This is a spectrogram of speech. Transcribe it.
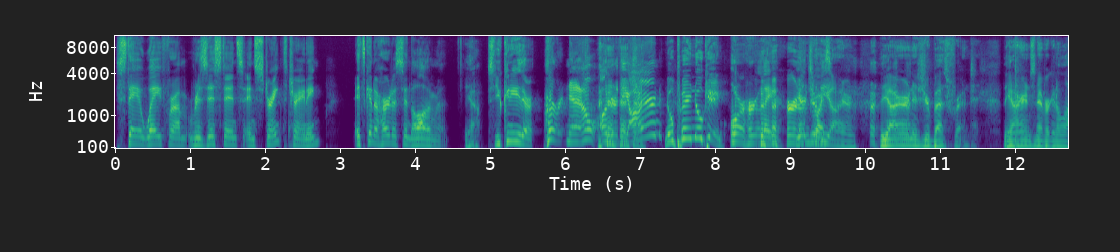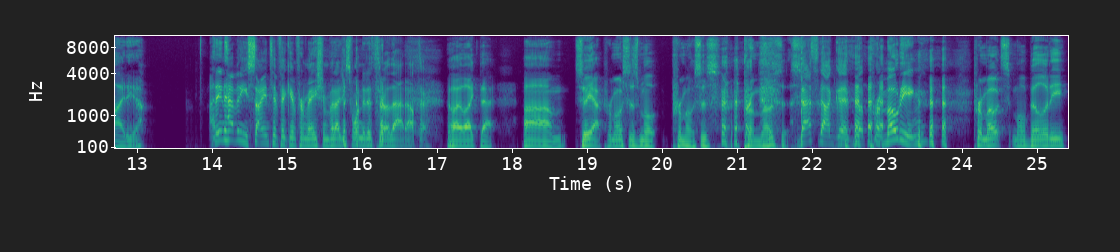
stay away from resistance and strength training, it's going to hurt us in the long run. Yeah. So you can either hurt now under the iron No pain, no gain. or hurt later. Hurt Your under choice. the iron. The iron is your best friend. The iron's never going to lie to you. I didn't have any scientific information, but I just wanted to throw that out there. No, I like that. Um, so yeah, promosis, mo- promoses, promoses, That's not good, but promoting promotes mobility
